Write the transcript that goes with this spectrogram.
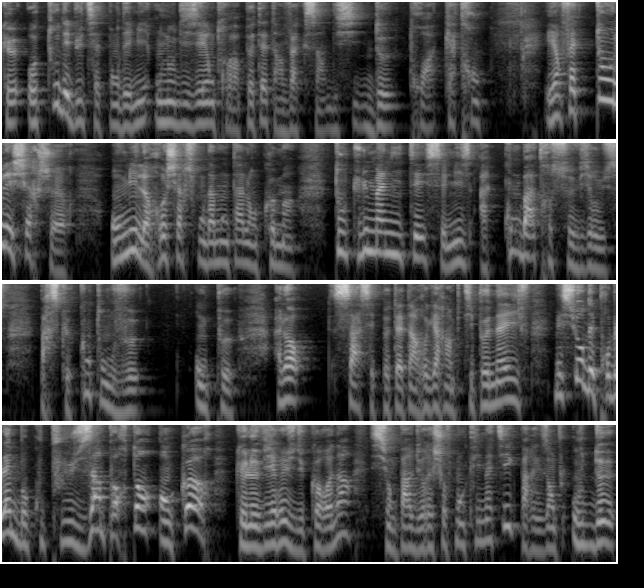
qu'au tout début de cette pandémie, on nous disait on trouvera peut-être un vaccin d'ici 2, 3, 4 ans. Et en fait, tous les chercheurs ont mis leurs recherches fondamentales en commun. Toute l'humanité s'est mise à combattre ce virus parce que quand on veut, on peut. Alors, ça, c'est peut-être un regard un petit peu naïf, mais sur des problèmes beaucoup plus importants encore que le virus du corona, si on parle du réchauffement climatique par exemple, ou de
